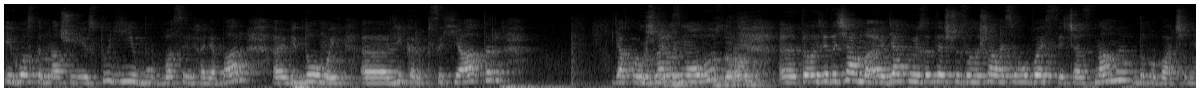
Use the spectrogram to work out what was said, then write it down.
І гостем нашої студії був Василь Галябар, е, відомий лікар-психіатр. Дякую за розмову. Здоров'я. Телеглядачам дякую за те, що залишалися увесь цей час з нами. До побачення.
